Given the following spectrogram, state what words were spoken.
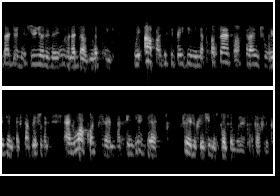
that this union is a union that does not think. We are participating in the process of trying to reach an establishment, and we are confident that indeed the free education is possible in South Africa.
